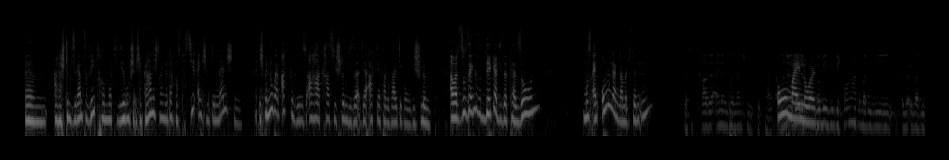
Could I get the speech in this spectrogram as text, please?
Ähm, aber stimmt, diese ganze Retraumatisierung, ich habe gar nicht dran gedacht, was passiert eigentlich mit den Menschen? Ich bin nur beim Akt geblieben. Ich so, aha, krass, wie schlimm, dieser, der Akt der Vergewaltigung, wie schlimm. Aber so denken sie, Dicker, diese Person muss einen Umgang damit finden. Dass es gerade eine Million Menschen geklickt hat. Oh ne, my so, lord. So wie sie gesprochen hat über, die, über, über die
